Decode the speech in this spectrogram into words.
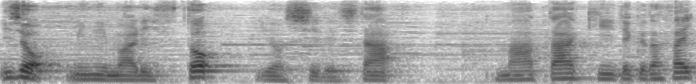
以上ミニマリストヨッシーでした。また聞いてください。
